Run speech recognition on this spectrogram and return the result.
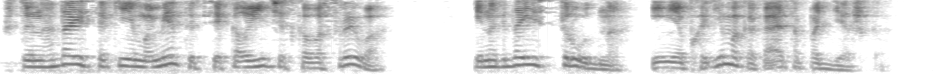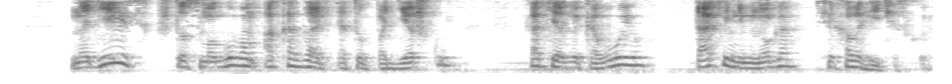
что иногда есть такие моменты психологического срыва, иногда есть трудно и необходима какая-то поддержка. Надеюсь, что смогу вам оказать эту поддержку, как языковую, так и немного психологическую.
